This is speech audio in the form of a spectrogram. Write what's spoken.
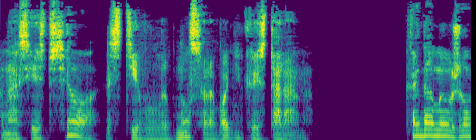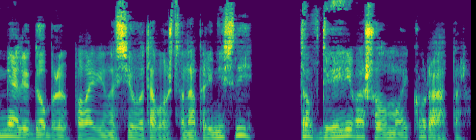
у нас есть все», — льстиво улыбнулся работник ресторана. Когда мы уже умяли добрую половину всего того, что нам принесли, то в двери вошел мой куратор.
